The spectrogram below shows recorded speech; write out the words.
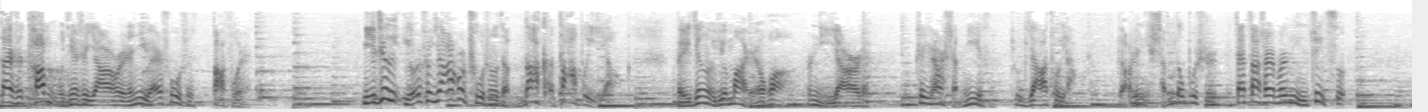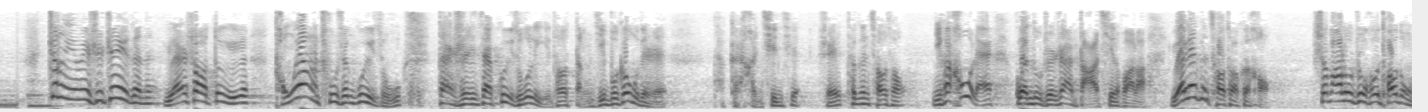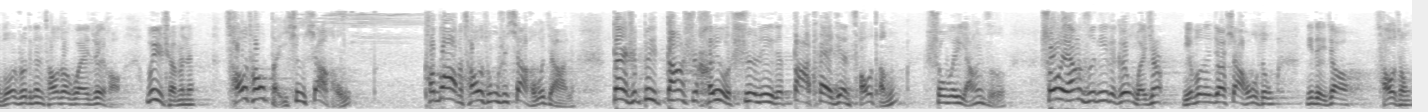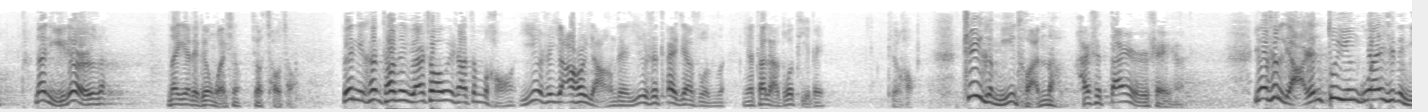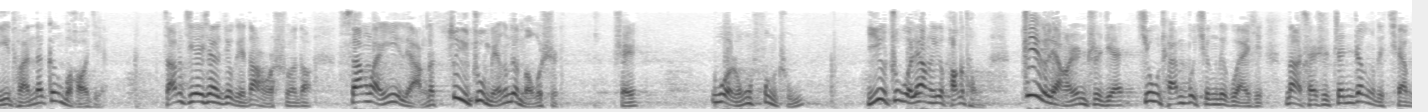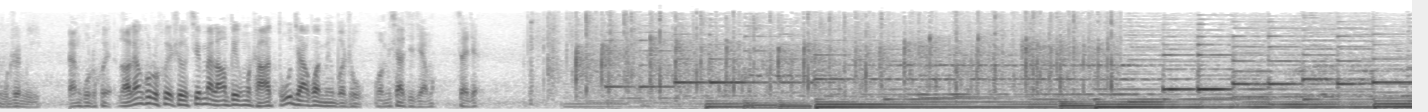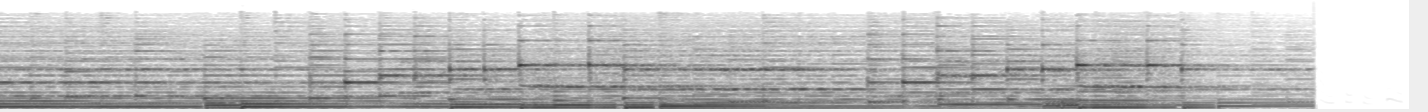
但是他母亲是丫鬟，人家袁术是大夫人。你这个有人说丫鬟出生怎么那可大不一样？北京有句骂人话，说你丫的，这样什么意思？就丫头养的，表示你什么都不是，在大山门你最次。正因为是这个呢，袁绍对于同样出身贵族，但是在贵族里头等级不够的人。他很亲切，谁？他跟曹操，你看后来官渡之战打的稀里哗啦，原来跟曹操可好。十八路诸侯陶董卓说他跟曹操关系最好，为什么呢？曹操本姓夏侯，他爸爸曹冲是夏侯家的，但是被当时很有势力的大太监曹腾收为养子。收为养子，你得跟我姓，你不能叫夏侯松，你得叫曹冲。那你的儿子，那也得跟我姓，叫曹操。所以你看他跟袁绍为啥这么好？一个是丫鬟养的，一个是太监孙子，你看他俩多匹配。挺好，这个谜团呢还是单人身上的，要是俩人对应关系的谜团，那更不好解。咱们接下来就给大伙说到三万亿两个最著名的谋士，谁？卧龙凤雏，一个诸葛亮，一个庞统，这个两人之间纠缠不清的关系，那才是真正的千古之谜。老梁故事会，老梁故事会是由金麦郎冰红茶独家冠名播出。我们下期节目再见。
